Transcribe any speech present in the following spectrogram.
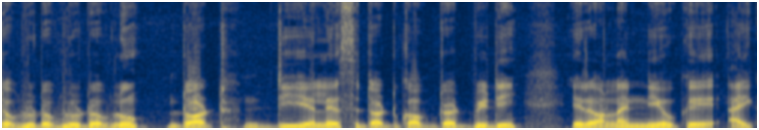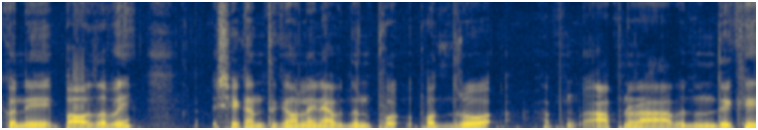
W dot DLS dot gov dot BD এর অনলাইন নিয়োগে আইকনে পাওয়া যাবে। সেখান থেকে অনলাইন আবেদন পত্র আপনারা আবেদন দেখে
